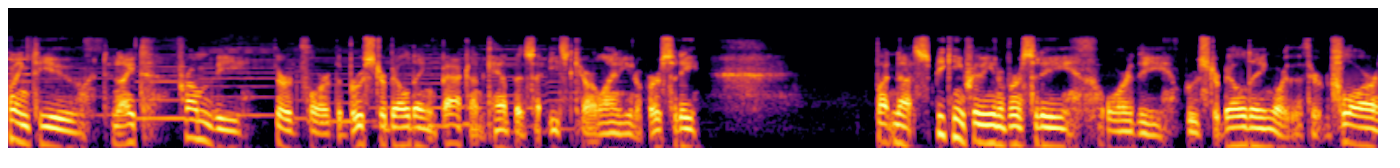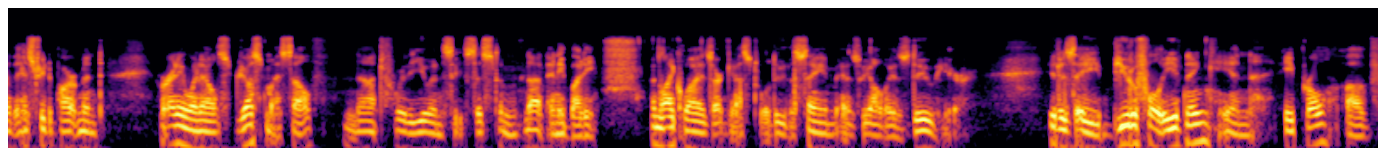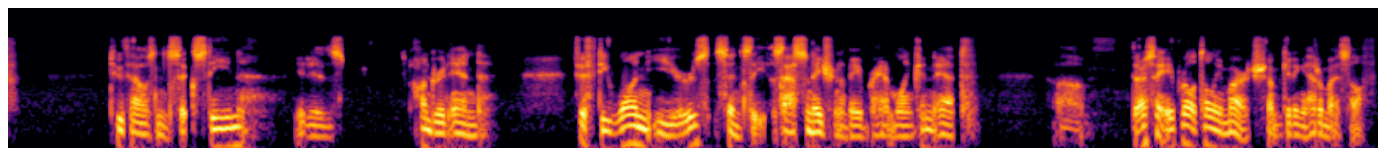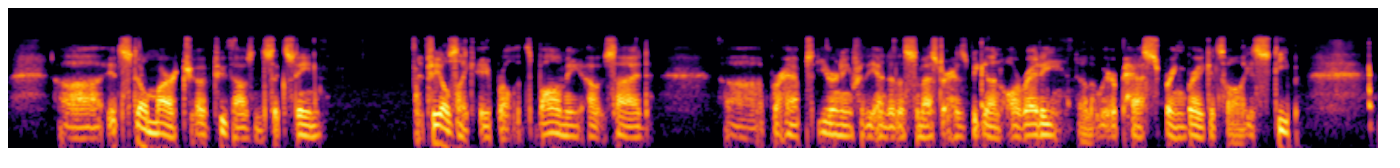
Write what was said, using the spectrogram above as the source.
coming to you tonight from the third floor of the Brewster Building back on campus at East Carolina University. But not speaking for the university or the Brewster Building or the third floor, the history department, or anyone else, just myself, not for the UNC system, not anybody. And likewise, our guest will do the same as we always do here. It is a beautiful evening in April of 2016. It is 151 years since the assassination of Abraham Lincoln at, um, did I say April? It's only March. I'm getting ahead of myself. Uh, it's still March of 2016. It feels like April. It's balmy outside. Uh, perhaps yearning for the end of the semester has begun already. Now that we are past spring break, it's all a steep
